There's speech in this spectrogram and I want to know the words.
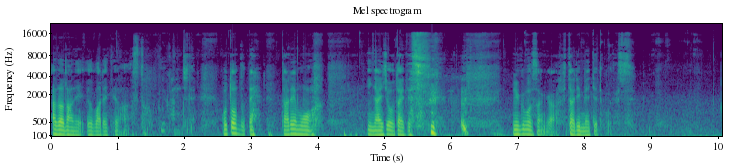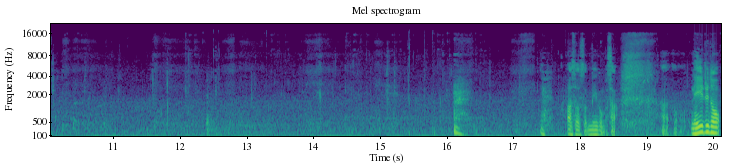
あだ名で呼ばれてますという感じで、ほとんどね、誰もいない状態です。みぐもさんが2人目ってとこです。あ、そうそう、みぐもさん。あの、ネイルの、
